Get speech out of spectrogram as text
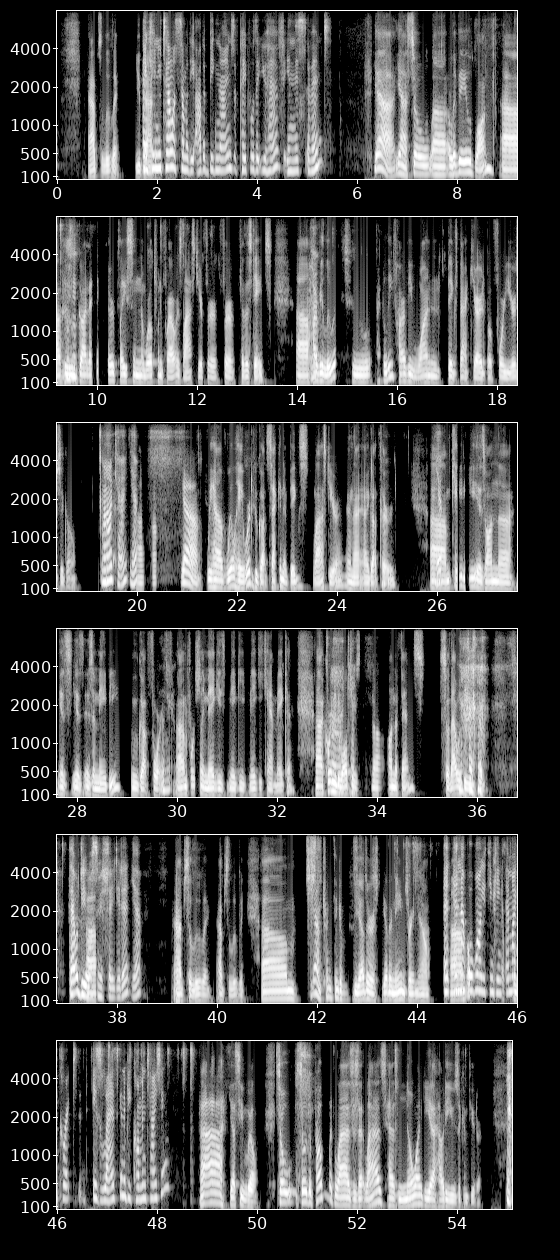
Absolutely. You And can you tell us some of the other big names of people that you have in this event? Yeah, yeah. So uh, Olivier Leblanc, uh, who Mhm. got I think third place in the World 24 Hours last year for for for the states. Uh, Yeah. Harvey Lewis, who I believe Harvey won Big's backyard about four years ago. Okay. Yeah. Uh, yeah, we have Will Hayward, who got second at Big's last year, and I, I got third. Yep. Um, Katie is on the is is is a maybe who got fourth. Yeah. Uh, unfortunately, Maggie's Maggie Maggie can't make it. Uh, Courtney Oh, Dauwalter okay. is on the- on the fence, so that would be a that would be uh, awesome if she did it. Yeah. Absolutely, absolutely. Um, yeah, I'm trying to think of the other the other names right now. And, and uh, um, well, while you're thinking, am I oh. correct? Is Laz going to be commentating? Ah, yes, he will. So, so the problem with Laz is that Laz has no idea how to use a computer,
